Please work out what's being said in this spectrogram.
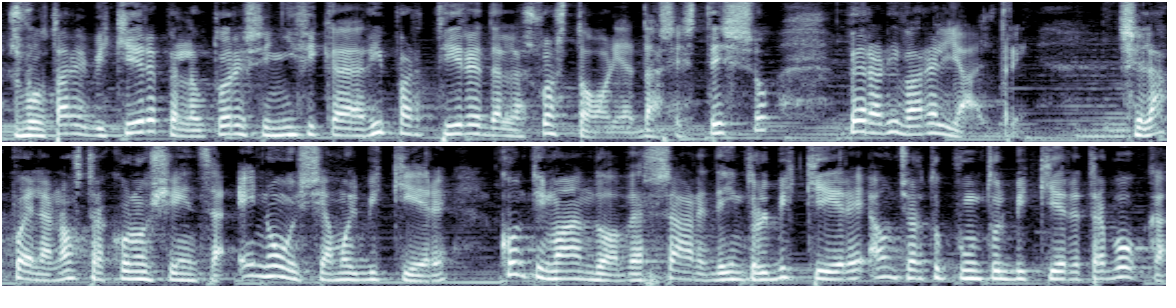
Svuotare il bicchiere per l'autore significa ripartire dalla sua storia, da se stesso, per arrivare agli altri. Se l'acqua è la nostra conoscenza e noi siamo il bicchiere, continuando a versare dentro il bicchiere, a un certo punto il bicchiere trabocca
